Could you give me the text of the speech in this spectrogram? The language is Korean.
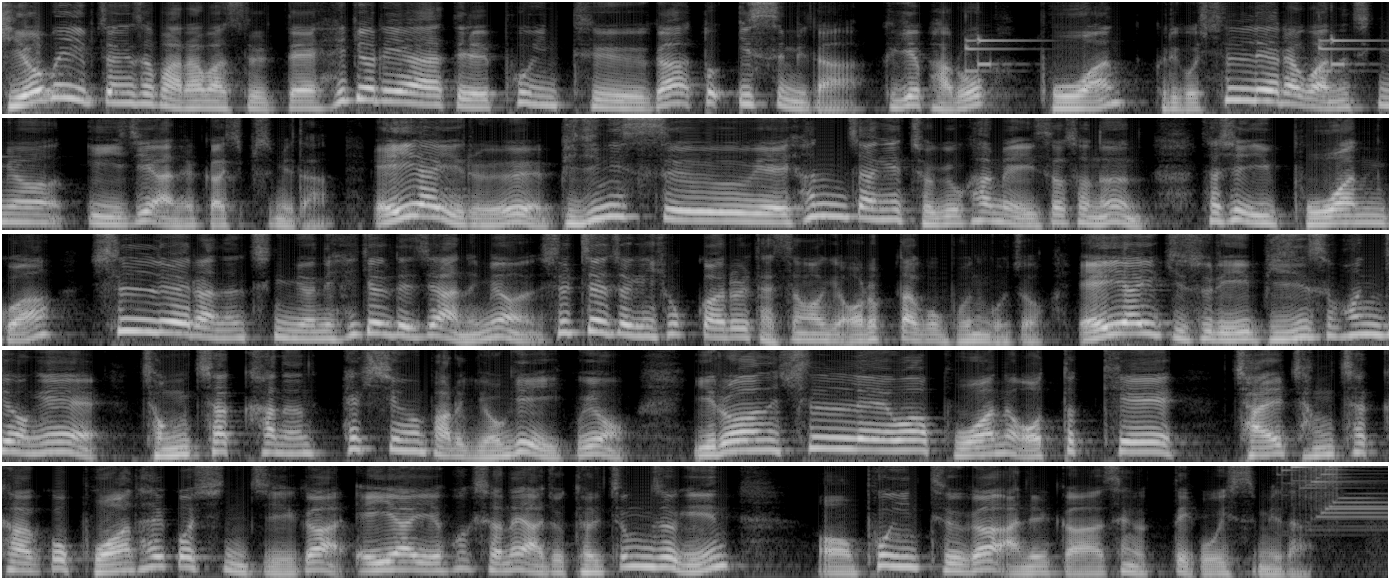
기업의 입장에서 바라봤을 때 해결해야 될 포인트가 또 있습니다. 그게 바로 보안 그리고 신뢰라고 하는 측면이지 않을까 싶습니다. AI를 비즈니스의 현장에 적용함에 있어서는 사실 이 보안과 신뢰라는 측면이 해결되지 않으면 실제적인 효과를 달성하기 어렵다고 보는 거죠. AI 기술이 비즈니스 환경에 정착하는 핵심은 바로 여기에 있고요. 이러한 신뢰와 보안을 어떻게 잘 장착하고 보완할 것인지가 AI의 확산에 아주 결정적인 어, 포인트가 아닐까 생각되고 있습니다.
